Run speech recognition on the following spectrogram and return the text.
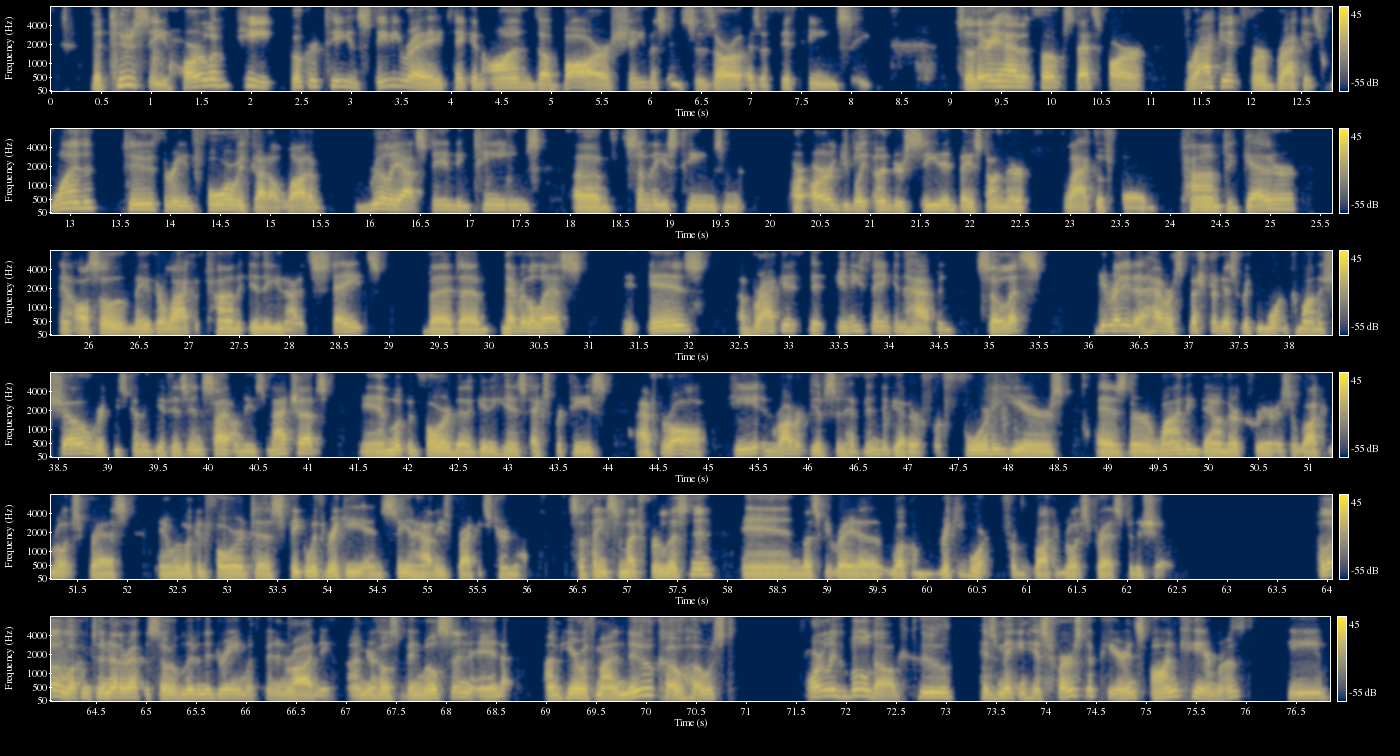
the two seed Harlem Heat, Booker T, and Stevie Ray taking on the bar, Sheamus and Cesaro as a 15 seed. So, there you have it, folks. That's our bracket for brackets one, two, three, and four. We've got a lot of really outstanding teams. Um, some of these teams are arguably underseeded based on their lack of uh, time together and also maybe their lack of time in the United States. But uh, nevertheless, it is a bracket that anything can happen. So let's get ready to have our special guest, Ricky Morton, come on the show. Ricky's going to give his insight on these matchups and looking forward to getting his expertise. After all, he and Robert Gibson have been together for 40 years as they're winding down their career as a Rock and Roll Express. And we're looking forward to speaking with Ricky and seeing how these brackets turn out. So thanks so much for listening. And let's get ready to welcome Ricky Morton from the Rock and Roll Express to the show. Hello, and welcome to another episode of Living the Dream with Ben and Rodney. I'm your host, Ben Wilson, and I'm here with my new co host, Farley the Bulldog, who is making his first appearance on camera. He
